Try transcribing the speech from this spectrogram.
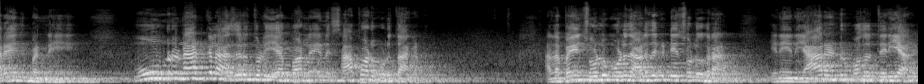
அரேஞ்ச் பண்ணி மூன்று நாட்கள் அசரத்துடைய ஏற்பாடில் எனக்கு சாப்பாடு கொடுத்தாங்க. அந்த பையன் சொல்லும் பொழுது அழுதுகிட்டே சொல்லுகிறான். என்னை யார் என்று முதல் தெரியாது.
